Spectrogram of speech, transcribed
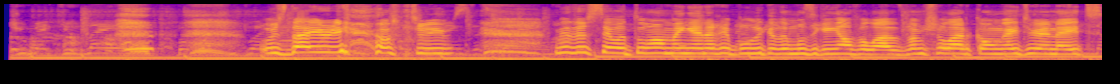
Os Diary of Dreams. Meu Deus do céu, atuam amanhã na República da Música em Alvalade. Vamos falar com Adrian Hates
